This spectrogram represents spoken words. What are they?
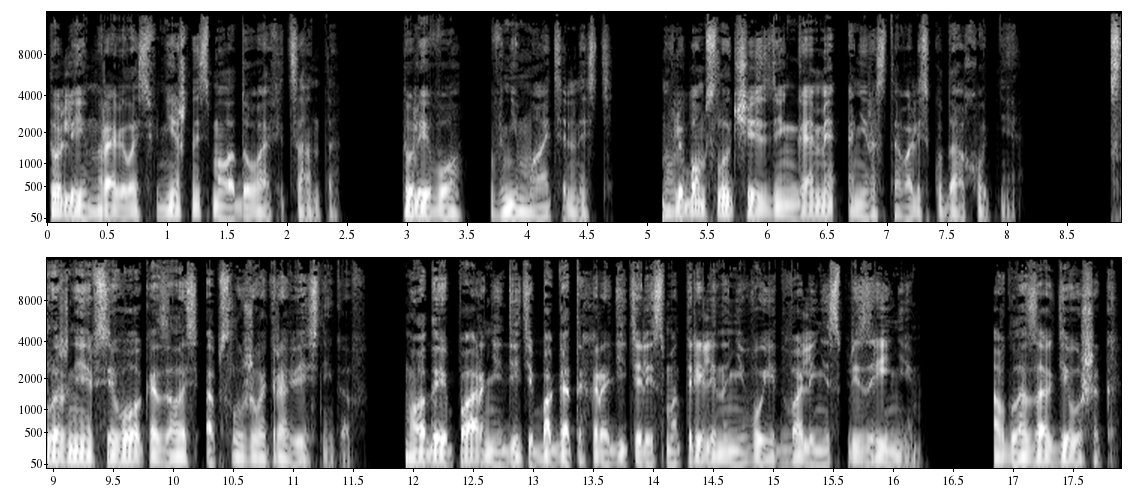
То ли им нравилась внешность молодого официанта, то ли его внимательность. Но в любом случае с деньгами они расставались куда охотнее. Сложнее всего оказалось обслуживать ровесников. Молодые парни, дети богатых родителей смотрели на него едва ли не с презрением, а в глазах девушек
